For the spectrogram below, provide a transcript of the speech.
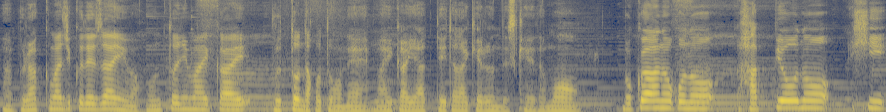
まあ、 Blackmagic Design は本当に毎回ぶっ飛んだことをね毎回やっていただけるんですけれども僕はあのこの発表の日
